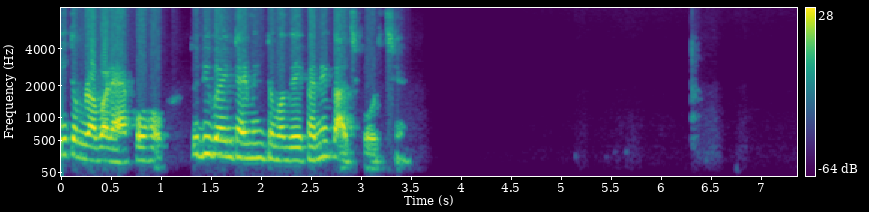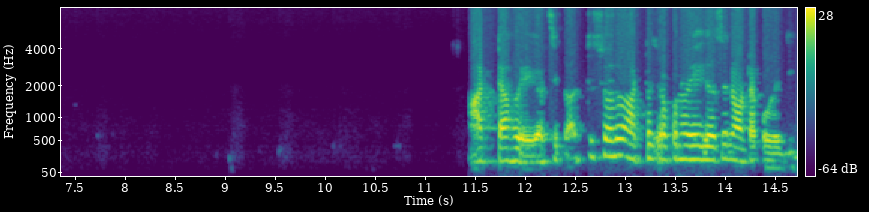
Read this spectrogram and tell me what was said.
এই তোমরা আবার একও হও। তো ডিভাইন টাইমিং তোমাদের এখানে কাজ করছে। আটটা হয়ে গেছে। কাজ তো চলো আটটা যখন হয়ে গেছে, নটা করে দিই।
